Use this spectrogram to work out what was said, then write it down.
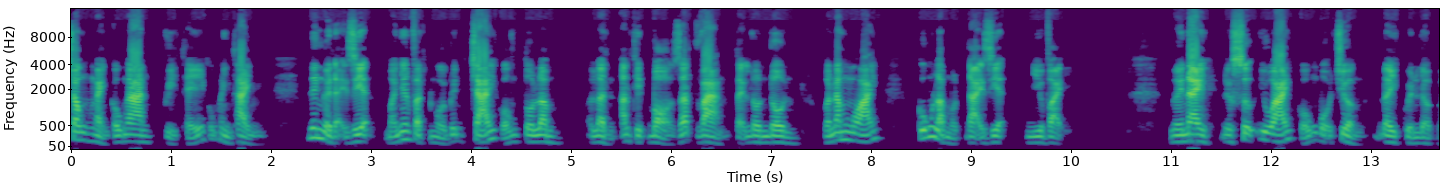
trong ngành công an vì thế cũng hình thành nên người đại diện mà nhân vật ngồi bên trái của ông Tô Lâm ở lần ăn thịt bò rắt vàng tại London vào năm ngoái cũng là một đại diện như vậy. Người này được sự ưu ái của ông Bộ trưởng đầy quyền lực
